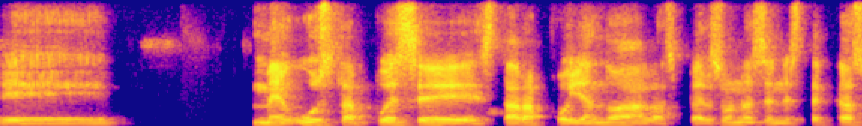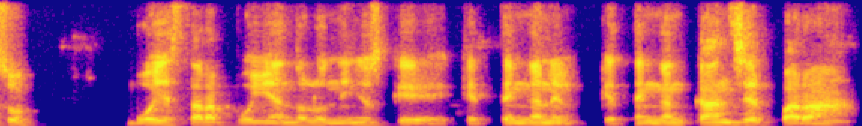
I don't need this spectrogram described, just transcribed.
Eh, me gusta pues eh, estar apoyando a las personas, en este caso voy a estar apoyando a los niños que, tengan, el, que tengan cáncer para,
